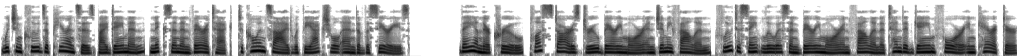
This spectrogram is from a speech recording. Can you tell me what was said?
which includes appearances by Damon, Nixon and Varitek, to coincide with the actual end of the series. They and their crew, plus stars Drew Barrymore and Jimmy Fallon, flew to St. Louis and Barrymore and Fallon attended Game 4 in character,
